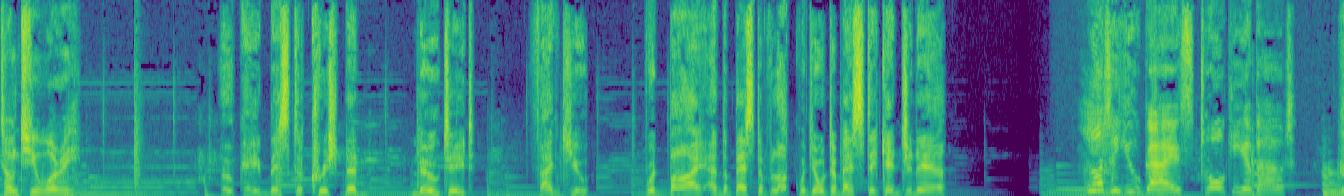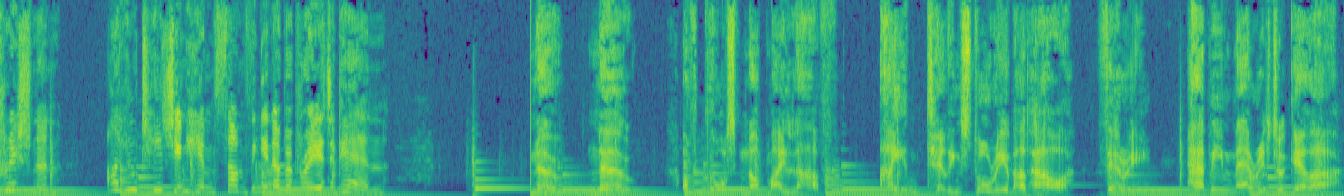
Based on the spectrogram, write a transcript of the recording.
Don't you worry. Okay, Mr. Krishnan. Noted. Thank you. Goodbye and the best of luck with your domestic engineer. What are you guys talking about? Krishnan, are you teaching him something inappropriate again? No, no, of course not, my love. I am telling story about our very happy marriage together.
